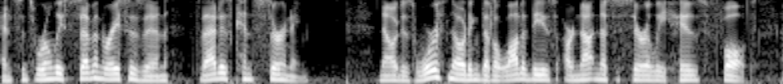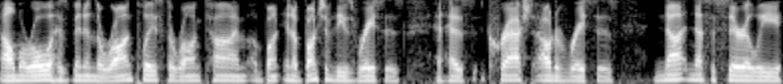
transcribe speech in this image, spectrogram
And since we're only seven races in, that is concerning. Now, it is worth noting that a lot of these are not necessarily his fault. Almirola has been in the wrong place, the wrong time in a bunch of these races and has crashed out of races, not necessarily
